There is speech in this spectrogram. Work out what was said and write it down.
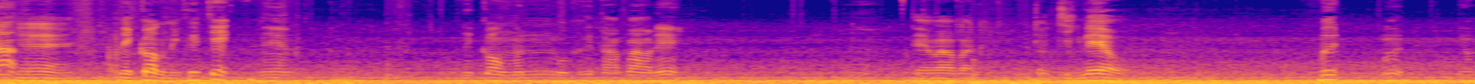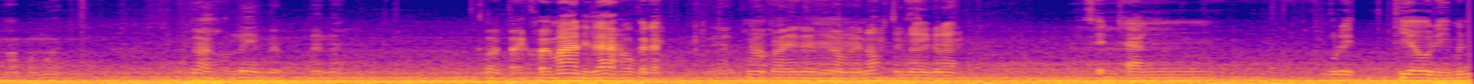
จ้าเออในกล้องนี่คือแจ้งแน่นในกล้องมันบ่คือตาเปล่าเด้ แต่ว่าบัดตัวจริงแล้วมืดมืดยอมรับว่ามืดกล้าเขาเล่นแบบนั้นนะค่อยไปค่อยมานี่ละเฮาก็ได้เนี่ยเคยไปในพี่น้องเลยเนาะจังใดก็ได้เส้นทางบริเที่ยวนี่มัน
